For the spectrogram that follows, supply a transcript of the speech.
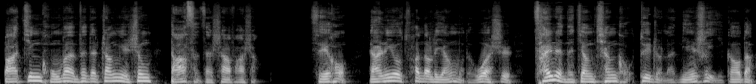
把惊恐万分的张运生打死在沙发上。随后，两人又窜到了养母的卧室，残忍地将枪口对准了年事已高的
